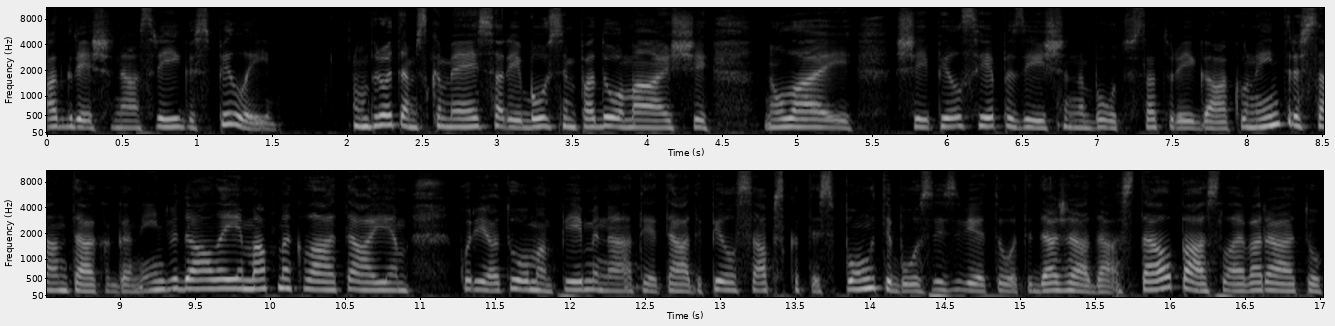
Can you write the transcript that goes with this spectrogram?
atgriešanās Rīgas pilī. Un, protams, ka mēs arī būsim padomājuši, nu, lai šī pilsēta iepazīšana būtu saturīgāka un interesantāka gan individuālajiem apmeklētājiem, kur jau to man pieminētie tādi pilsētas apskates punkti būs izvietoti dažādās telpās, lai varētu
